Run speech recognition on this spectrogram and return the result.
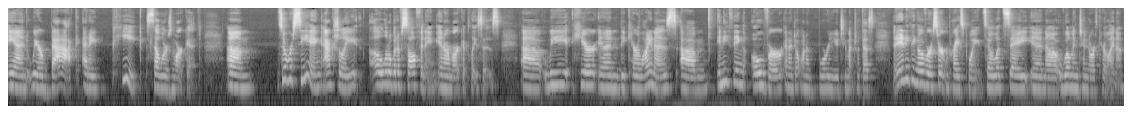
And we are back at a peak seller's market. Um, so we're seeing actually a little bit of softening in our marketplaces. Uh, we here in the Carolinas, um, anything over, and I don't want to bore you too much with this, but anything over a certain price point. So let's say in uh, Wilmington, North Carolina,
